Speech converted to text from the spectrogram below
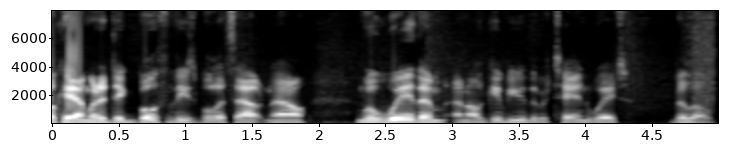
Okay, I'm going to dig both of these bullets out now We'll weigh them and I'll give you the retained weight below.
